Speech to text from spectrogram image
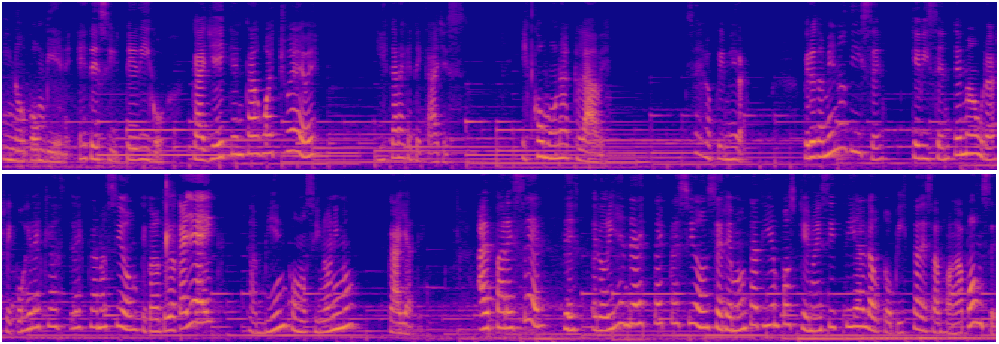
y no conviene. Es decir, te digo, calle que en Cagua llueve y es para que te calles. Es como una clave. Esa es la primera. Pero también nos dice que Vicente Maura recoge la, exclamación que cuando te digo calle, también como sinónimo cállate. Al parecer, el origen de esta expresión se remonta a tiempos que no existía la autopista de San Juan a Ponce.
